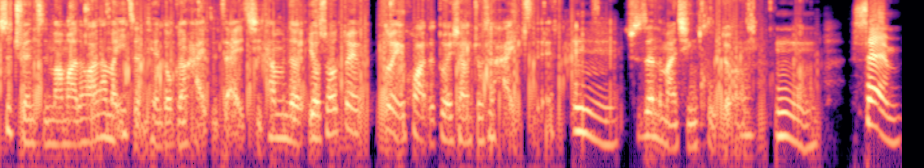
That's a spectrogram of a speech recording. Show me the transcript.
是全职妈妈的话，他们一整天都跟孩子在一起，他们的有时候对对话的对象就是孩子，哎，嗯是真的蛮辛苦的。嗯，Sam，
